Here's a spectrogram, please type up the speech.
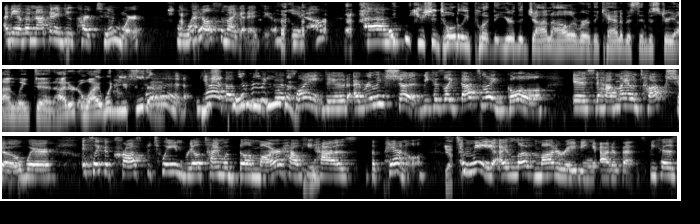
I mean, if I'm not going to do cartoon work, what else am I gonna do? You know, um, I think you should totally put that you're the John Oliver of the cannabis industry on LinkedIn. I don't know why wouldn't you do that? You yeah, that's totally a really good that. point, dude. I really should because like that's my goal is to have my own talk show where it's like a cross between real time with Bill Maher, how he mm-hmm. has the panel. Yeah. To me, I love moderating at events because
